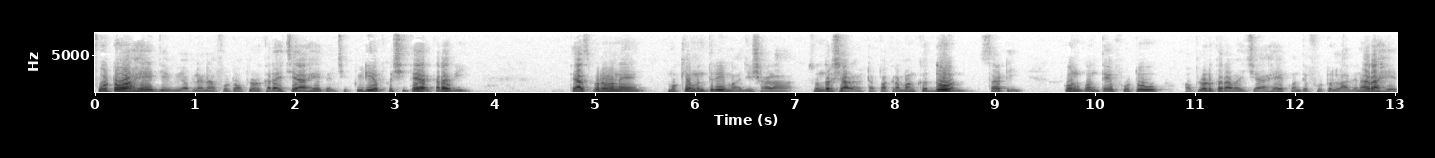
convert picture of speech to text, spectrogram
फोटो आहे जे आपल्याला फोटो अपलोड करायचे आहे त्यांची पी डी एफ कशी तयार करावी? त्याचप्रमाणे मुख्यमंत्री माझी शाळा सुंदर शाळा टप्पा क्रमांक दोन साठी कोणकोणते फोटो अपलोड करावायचे आहे कोणते फोटो लागणार आहेत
